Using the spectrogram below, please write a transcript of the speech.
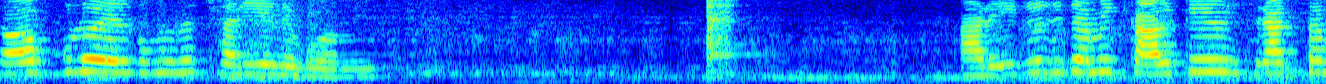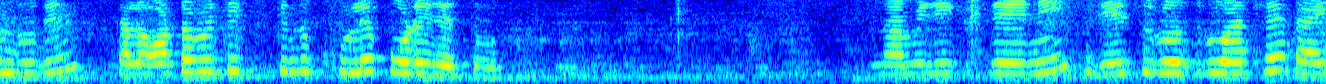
সবগুলো এরকম ভাবে ছাড়িয়ে নেব আমি। আর এগুলো যদি আমি কালকে রাখতাম দুদিন, তাহলে অটোমেটিক কিন্তু খুলে পড়ে যেত। আমি রিক্স নিই। যেহেতু রোদ্রু আছে, তাই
